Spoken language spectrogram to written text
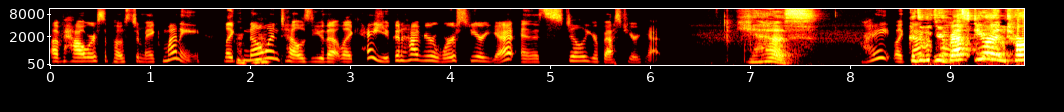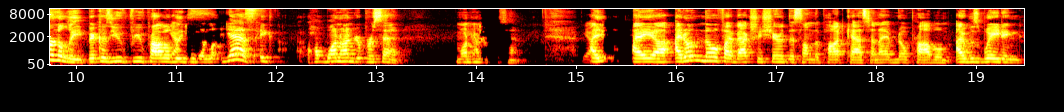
of how we're supposed to make money. Like, mm-hmm. no one tells you that, like, hey, you can have your worst year yet and it's still your best year yet. Yes. Right? Like because it was your best year internally because you you probably yes. did a lot. Yes, one hundred percent, one hundred percent. I I uh, I don't know if I've actually shared this on the podcast, and I have no problem. I was waiting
